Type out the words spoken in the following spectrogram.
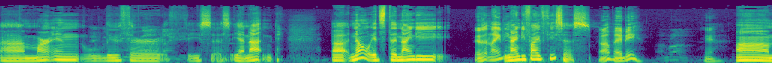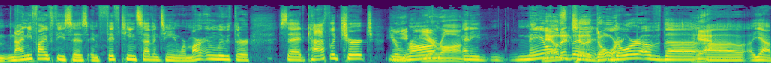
Uh, Martin Luther thesis. Yeah, not. Uh, no, it's the 90, Is it ninety? 95 thesis. Oh, maybe. Yeah. Um, 95 thesis in 1517, where Martin Luther said, Catholic Church, you're Y- wrong. you're wrong. And he nailed, Nailed it to the door. door of the, Yeah. uh, yeah,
